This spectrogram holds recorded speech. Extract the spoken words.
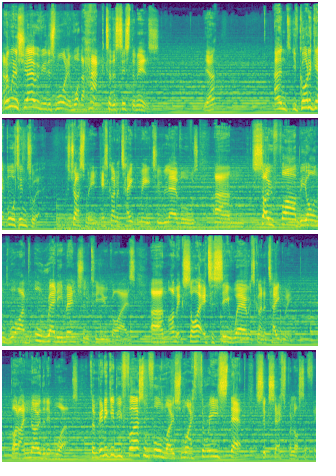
And I'm going to share with you this morning what the hack to the system is. Yeah? And you've got to get bought into it. Because trust me, it's going to take me to levels um, so far beyond what I've already mentioned to you guys. Um, I'm excited to see where it's going to take me. But I know that it works. So I'm going to give you first and foremost my three step success philosophy.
